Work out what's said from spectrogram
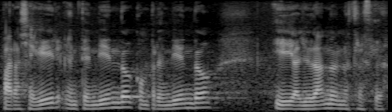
para seguir entendiendo, comprendiendo y ayudando en nuestra ciudad.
